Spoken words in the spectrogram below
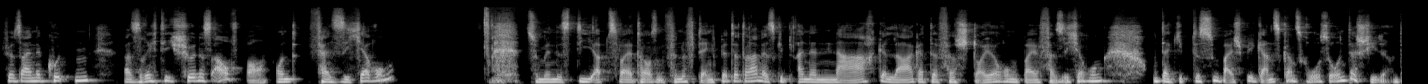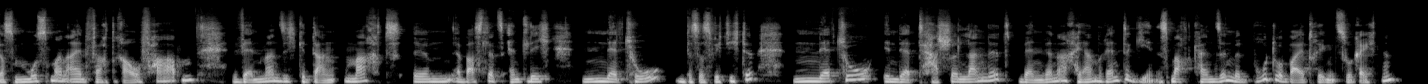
für seine Kunden was richtig Schönes aufbauen. Und Versicherung zumindest die ab 2005. Denkt bitte dran, es gibt eine nachgelagerte Versteuerung bei Versicherung und da gibt es zum Beispiel ganz, ganz große Unterschiede. Und das muss man einfach drauf haben, wenn man sich Gedanken macht, ähm, was letztendlich netto, das ist das Wichtigste, netto in der Tasche landet, wenn wir nachher in Rente gehen. Es macht keinen Sinn, mit Bruttobeiträgen zu rechnen,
